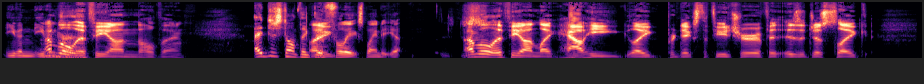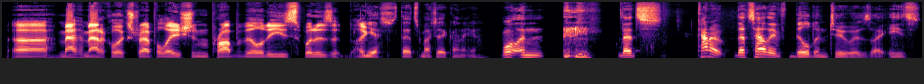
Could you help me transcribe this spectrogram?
even even I'm a little her. iffy on the whole thing. I just don't think Like- they've fully explained it yet. I'm a little iffy on like how he like predicts the future. If it is it just like uh mathematical extrapolation probabilities? What is it? Like yes, that's my take on it. Yeah. Well, and that's kind of that's how they've built him too. Is like he's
